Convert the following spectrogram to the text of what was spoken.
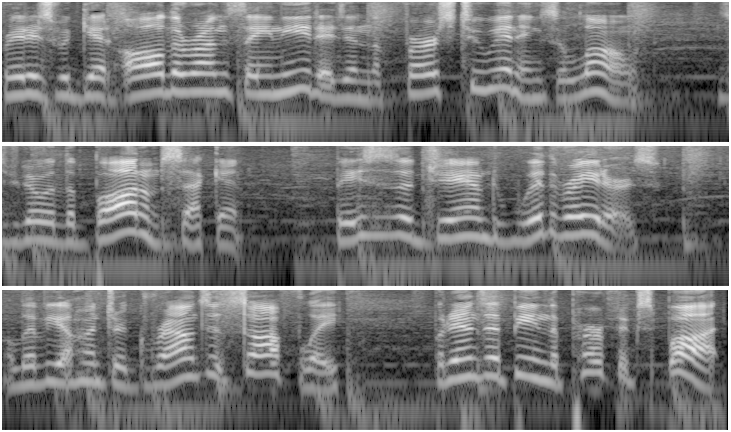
Raiders would get all the runs they needed in the first two innings alone. As we go to the bottom second, bases are jammed with Raiders. Olivia Hunter grounds it softly, but ends up being the perfect spot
